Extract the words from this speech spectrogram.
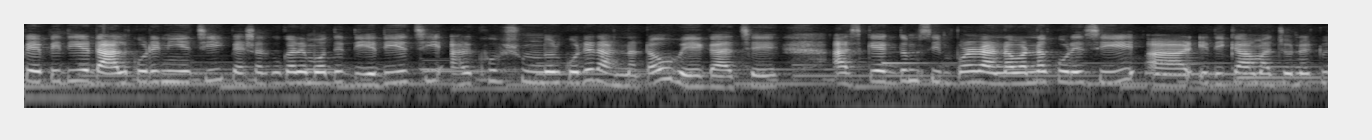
পেঁপে দিয়ে ডাল করে নিয়েছি প্রেশার কুকারের মধ্যে দিয়ে দিয়েছি আর খুব সুন্দর করে রান্নাটাও হয়ে গেছে। আজকে একদম সিম্পল রান্নাবান্না করেছি আর এদিকে আমার জন্য একটু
